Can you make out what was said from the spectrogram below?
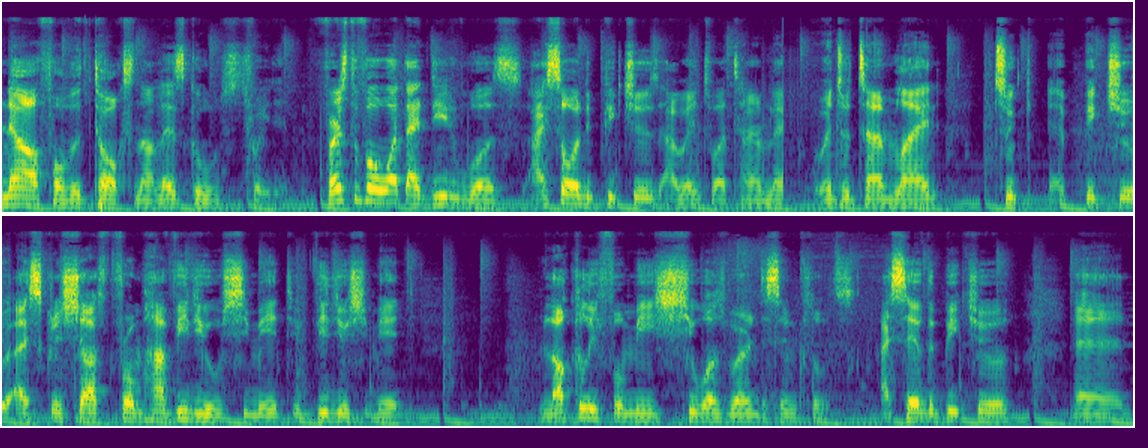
now for the talks. Now let's go straight in. First of all, what I did was I saw the pictures. I went to a timeline. I went to a timeline, took a picture, a screenshot from her video she made, video she made. Luckily for me, she was wearing the same clothes. I saved the picture and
